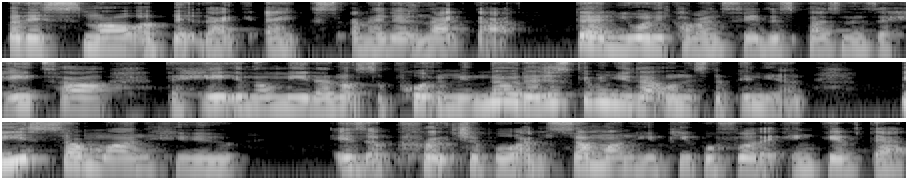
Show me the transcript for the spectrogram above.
but they smell a bit like eggs and I don't like that. Then you want to come and say this person is a hater, they're hating on me, they're not supporting me. No, they're just giving you that honest opinion. Be someone who is approachable and someone who people feel they can give their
